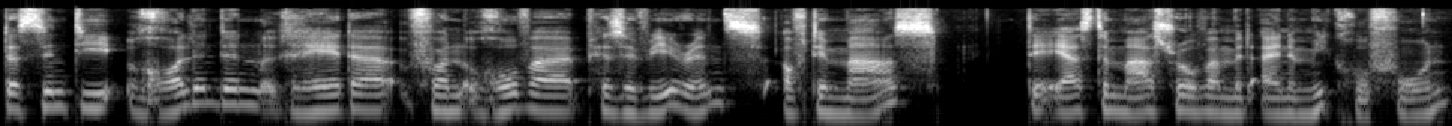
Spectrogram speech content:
Das sind die rollenden Räder von Rover Perseverance auf dem Mars. Der erste Mars Rover mit einem Mikrofon.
